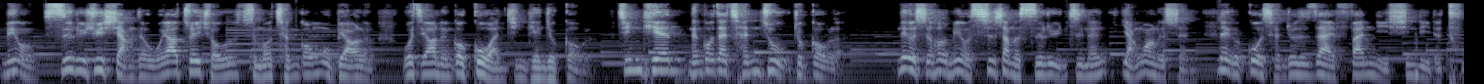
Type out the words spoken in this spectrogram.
没有思虑去想着我要追求什么成功目标了，我只要能够过完今天就够了，今天能够再撑住就够了。那个时候没有世上的思虑，只能仰望的神。那个过程就是在翻你心里的土，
